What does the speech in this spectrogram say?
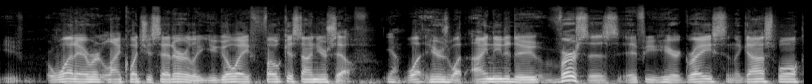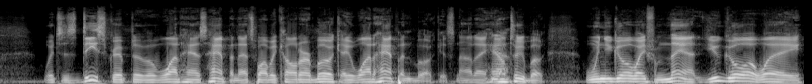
you, or whatever. Like what you said earlier, you go away focused on yourself. Yeah. What here's what I need to do. Versus if you hear grace and the gospel, which is descriptive of what has happened. That's why we called our book a what happened book. It's not a how to book. When you go away from that, you go away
